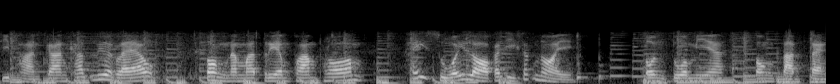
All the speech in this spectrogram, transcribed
ที่ผ่านการคัดเลือกแล้ว ต้องนำมาเตรียมความพร้อม ให้สวยหล่อกันอีกสักหน่อย ต้นตัวเมียต้องตัดแต่ง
